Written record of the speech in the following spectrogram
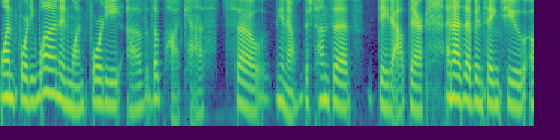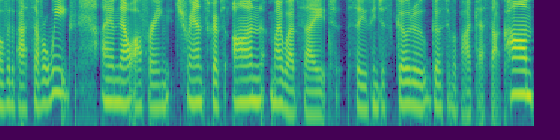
141 and 140 of the podcast. So, you know, there's tons of data out there. And as I've been saying to you over the past several weeks, I am now offering transcripts on my website. So you can just go to ghostofapodcast.com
